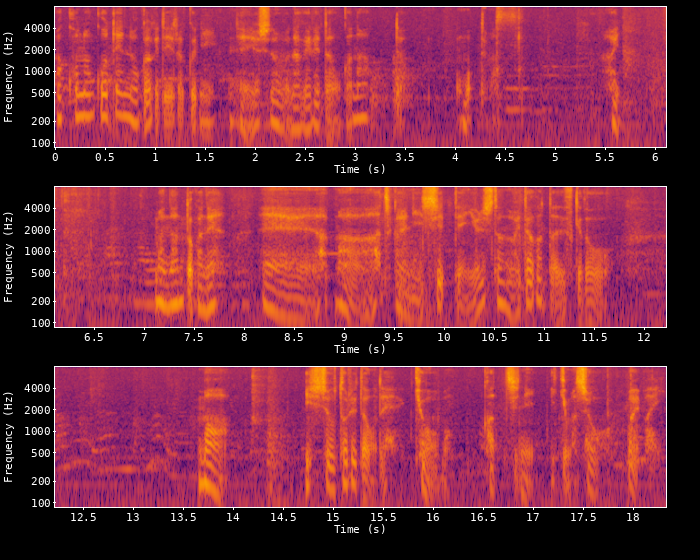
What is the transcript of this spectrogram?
まあ、この5点のおかげで楽に、ね、吉野も投げれたのかなって思ってます。はい。まあなんとかねえー、まあ8回に1失点許したのは痛かったですけどまあ一生取れたので今日も勝ちに行きましょう。バイバイ。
